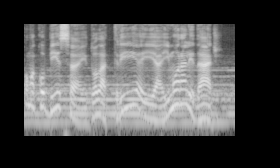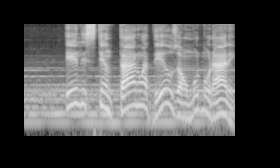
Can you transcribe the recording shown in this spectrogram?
como a cobiça, a idolatria e a imoralidade. Eles tentaram a Deus ao murmurarem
